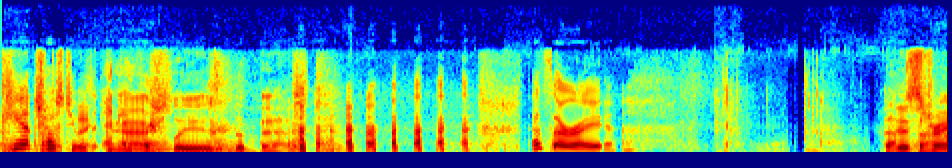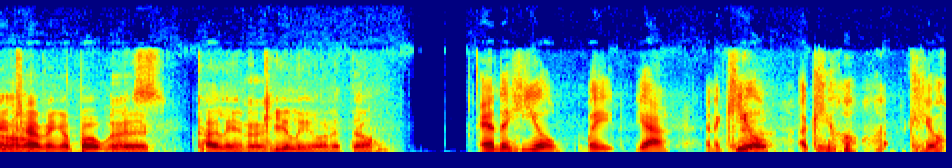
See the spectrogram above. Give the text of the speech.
Can't trust you with anything. Ashley is the best. That's all right. It is strange Oh, having a boat with Nice. a Kylie and a Okay. Keely on it, though. And a heel. Wait, yeah. And a keel. A keel. A keel.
